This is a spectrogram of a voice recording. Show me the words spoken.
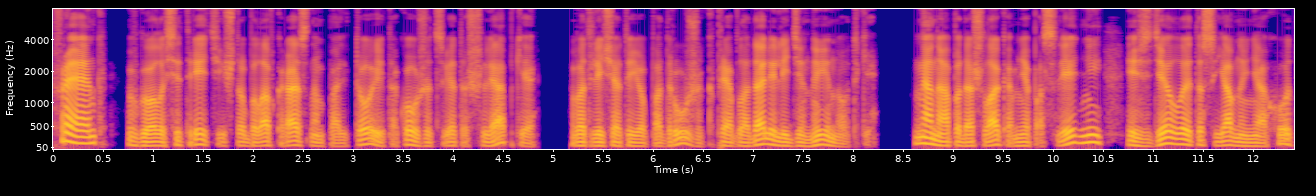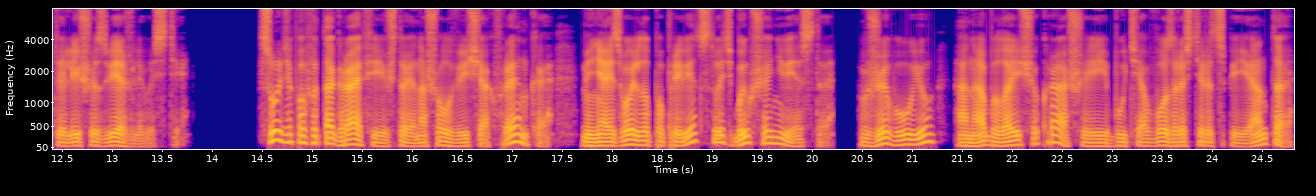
«Фрэнк!» — в голосе третьей, что была в красном пальто и такого же цвета шляпки, в отличие от ее подружек, преобладали ледяные нотки. Она подошла ко мне последней и сделала это с явной неохотой лишь из вежливости. Судя по фотографии, что я нашел в вещах Фрэнка, меня изволила поприветствовать бывшая невеста. Вживую она была еще краше, и, будь я в возрасте реципиента,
